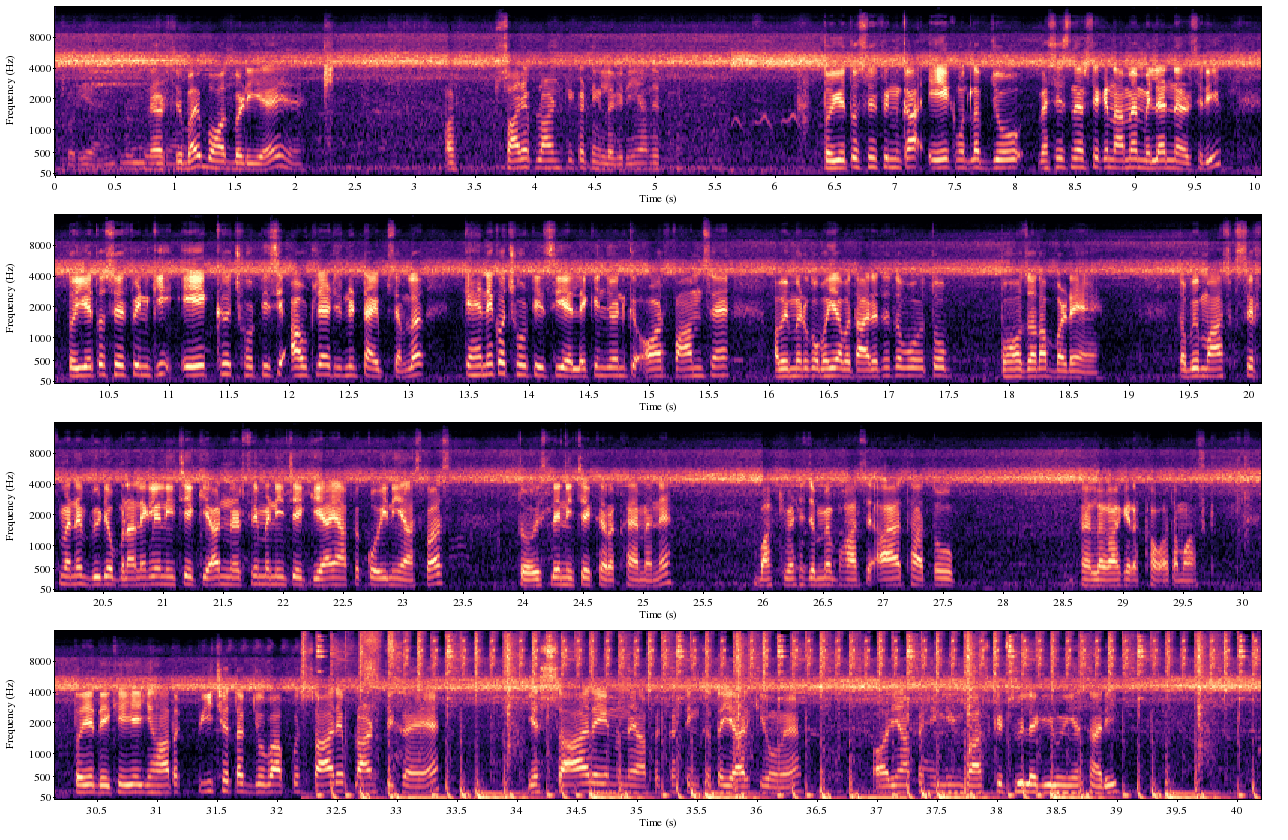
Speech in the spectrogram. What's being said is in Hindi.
बढ़िया है मतलब नर्सरी भाई बहुत बड़ी है ये। और सारे प्लांट की कटिंग लग रही है यहाँ देखो। तो ये तो सिर्फ़ इनका एक मतलब जो वैसे इस नर्सरी का नाम है मिलन नर्सरी तो ये तो सिर्फ़ इनकी एक छोटी सी आउटलेट यूनिट टाइप से मतलब कहने को छोटी सी है लेकिन जो इनके और फार्म्स हैं अभी मेरे को भैया बता रहे थे तो वो तो बहुत ज़्यादा बड़े हैं। तो अभी मास्क सिर्फ़ मैंने वीडियो बनाने के लिए नीचे किया नर्सरी में नीचे किया यहाँ पे कोई नहीं आसपास तो इसलिए नीचे कर रखा है मैंने। बाकी वैसे जब मैं बाहर से आया था तो लगा के रखा हुआ था मास्क तो ये देखिए, ये यहाँ तक पीछे तक जो भी आपको सारे प्लांट दिख रहे हैं, ये सारे इन्होंने यहाँ पे कटिंग से तैयार किए हुए हैं। और यहाँ पे हैंगिंग बास्केट्स भी लगी हुई हैं सारी।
